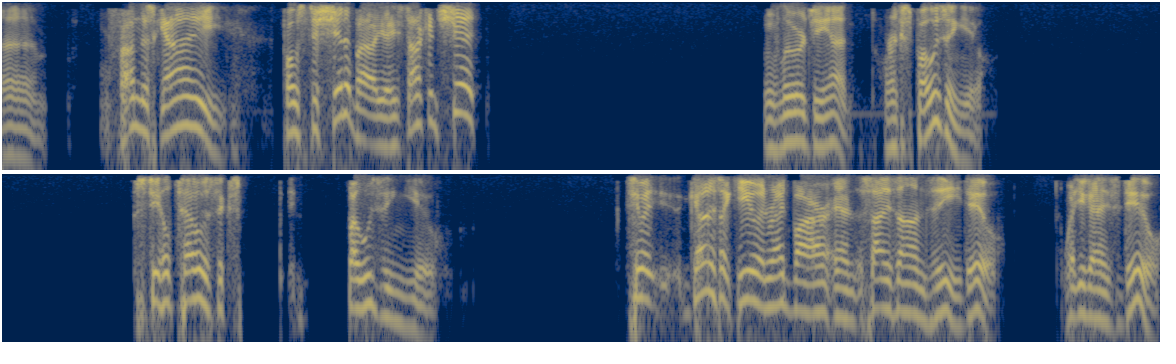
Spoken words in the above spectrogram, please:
uh, found this guy post a shit about you. He's talking shit. We've lured you in. We're exposing you. Steel toes exposing you. See what guys like you and Red Bar and Saison Z do. What you guys do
